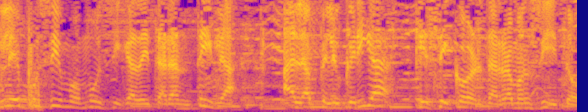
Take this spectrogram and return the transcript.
Le pusimos música de Tarantela a la peluquería que se corta, Ramoncito.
